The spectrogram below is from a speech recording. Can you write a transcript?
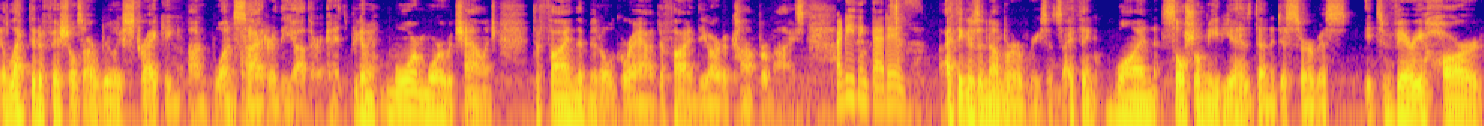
elected officials are really striking on one side or the other. And it's becoming more and more of a challenge to find the middle ground, to find the art of compromise. Why do you think that is? I think there's a number of reasons. I think one, social media has done a disservice. It's very hard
